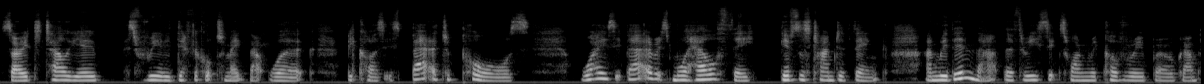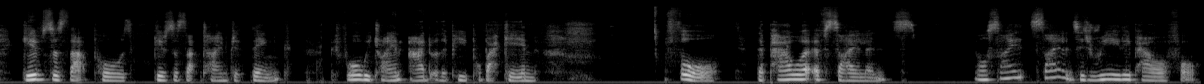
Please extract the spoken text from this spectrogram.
Sorry to tell you, it's really difficult to make that work because it's better to pause. Why is it better? It's more healthy, gives us time to think. And within that, the 361 recovery program gives us that pause, gives us that time to think before we try and add other people back in. Four, the power of silence. Well, si- silence is really powerful.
